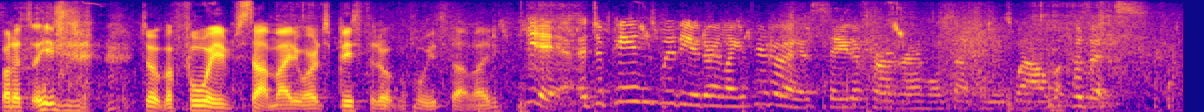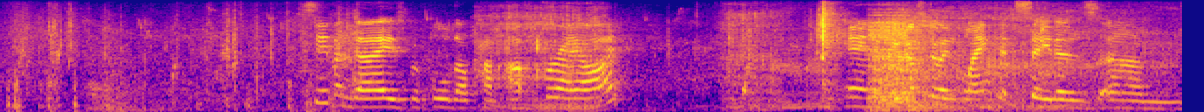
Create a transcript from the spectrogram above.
But it's easy to do it before you start mating, or it's best to do it before you start mating. Yeah, it depends whether you're doing like if you're doing a CIDR program or something as well, because it's seven days before they'll come up for AI. And you're just doing blanket CIDRs, um,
